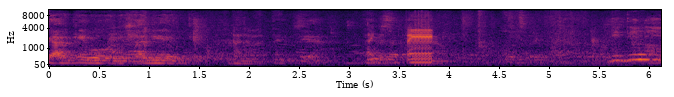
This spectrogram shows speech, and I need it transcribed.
प्यार की वो निशानी है उनकी। धन्यवाद जी। थैंक यू सर दीदीने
